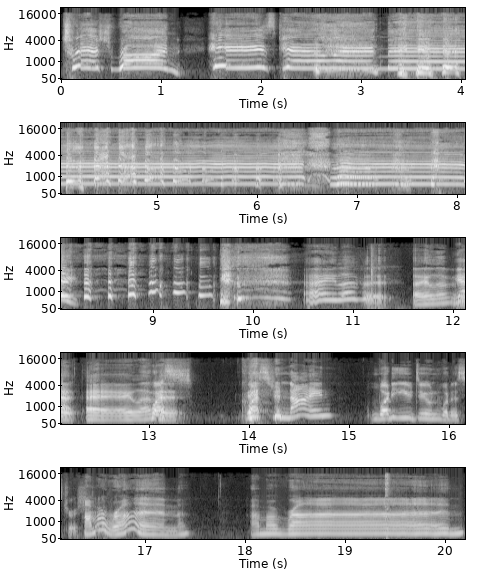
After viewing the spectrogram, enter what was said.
Trish, run! He's killing me! I love it. I love Yeah. it. I, I love Quest- it. question nine. What are you doing? What is Trish I'm a run. I'm a run.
